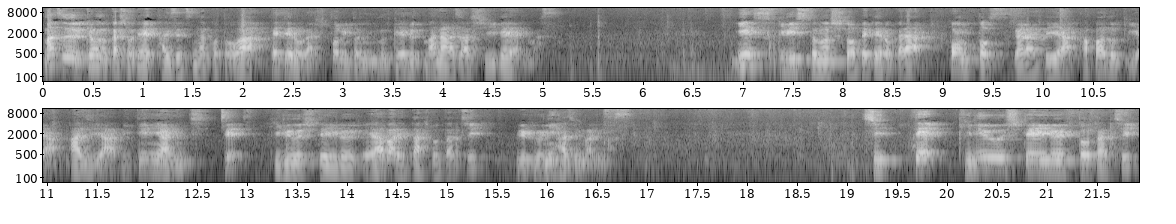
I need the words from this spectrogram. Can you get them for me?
まず今日の箇所で大切なことはペテロが人々に向ける眼差しであります。イエス・キリストの首都ペテロからポントス、ガラティア、カパドキア、アジア、ビティニアに散って起立している選ばれた人たちというふうに始まります。散って起立している人たち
